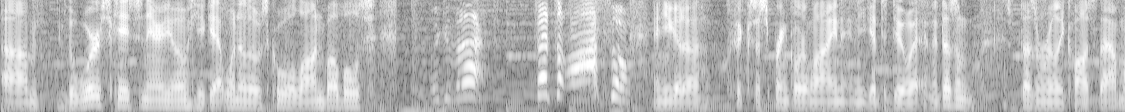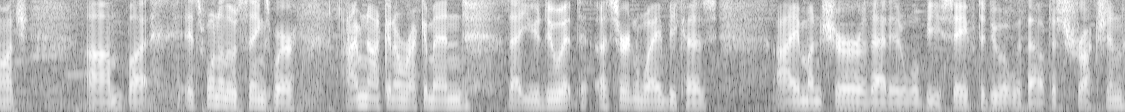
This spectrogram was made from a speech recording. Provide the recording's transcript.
um, the worst case scenario, you get one of those cool lawn bubbles. Look at that! That's awesome! And you gotta fix a sprinkler line and you get to do it. And it doesn't, it doesn't really cost that much. Um, but it's one of those things where I'm not going to recommend that you do it a certain way because I'm unsure that it will be safe to do it without destruction.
